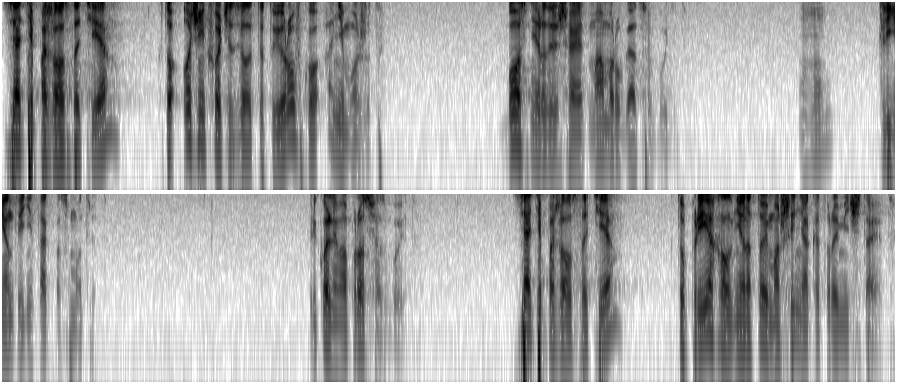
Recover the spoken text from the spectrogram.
Сядьте, пожалуйста, те, кто очень хочет сделать татуировку, а не может. Босс не разрешает, мама ругаться будет. Угу. Клиенты не так посмотрят. Прикольный вопрос сейчас будет. Сядьте, пожалуйста, те, кто приехал не на той машине, о которой мечтает.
